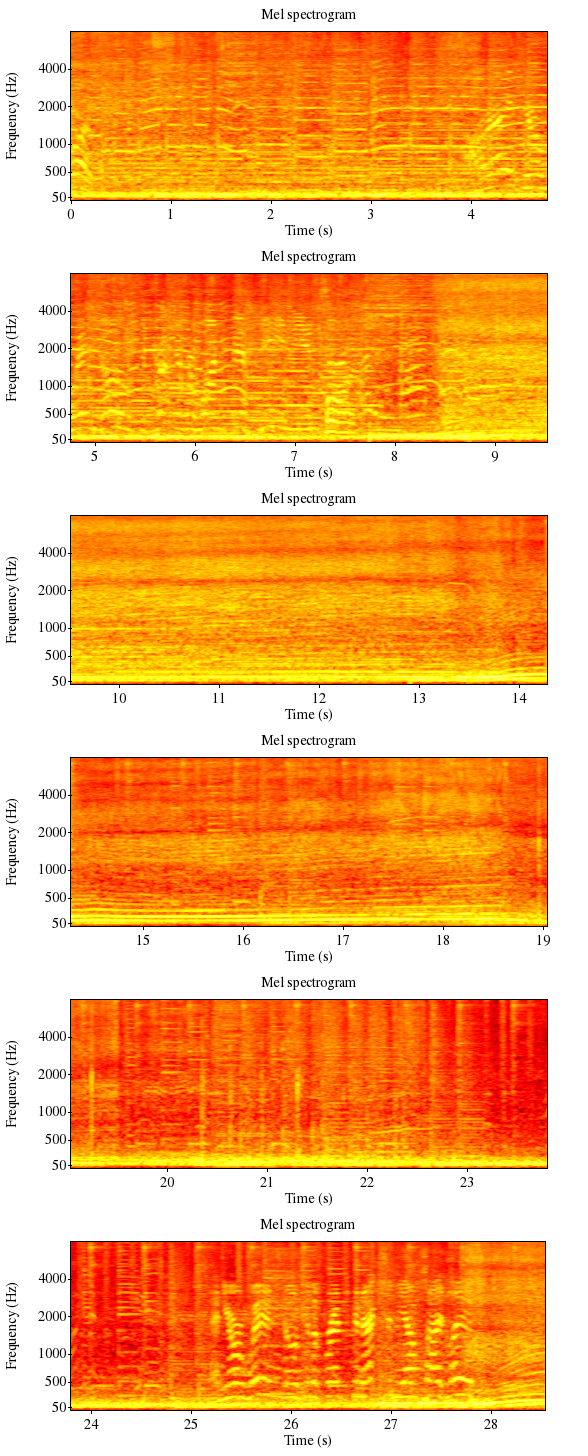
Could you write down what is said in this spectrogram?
Close. All right, your win goes to truck number 115, the inside your win goes to the French Connection, the outside lane.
